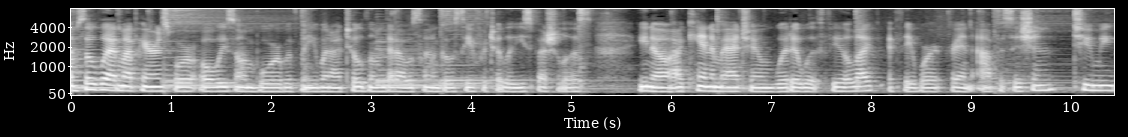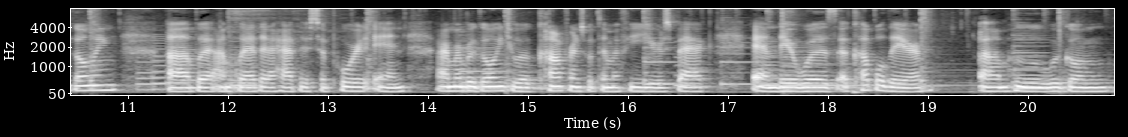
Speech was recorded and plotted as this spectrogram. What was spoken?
I'm so glad my parents were always on board with me when I told them that I was going to go see a fertility specialist. You know, I can't imagine what it would feel like if they were in opposition to me going. Uh, but I'm glad that I have their support. And I remember going to a conference with them a few years back, and there was a couple there um, who were going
